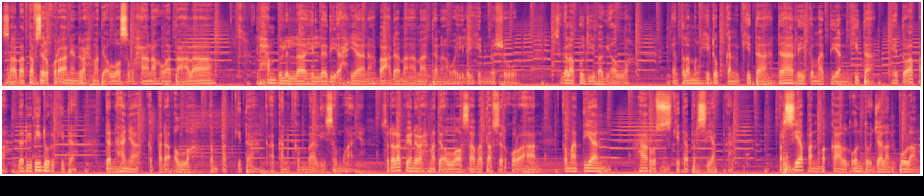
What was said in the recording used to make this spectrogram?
Sahabat tafsir Quran yang dirahmati Allah Subhanahu wa taala. Alhamdulillahilladzi ahyana ba'da ma amatana wa ilaihin nusyur. Segala puji bagi Allah yang telah menghidupkan kita dari kematian kita. Itu apa? Dari tidur kita dan hanya kepada Allah tempat kita akan kembali semuanya. Saudaraku yang dirahmati Allah, sahabat tafsir Quran, kematian harus kita persiapkan. Persiapan bekal untuk jalan pulang,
